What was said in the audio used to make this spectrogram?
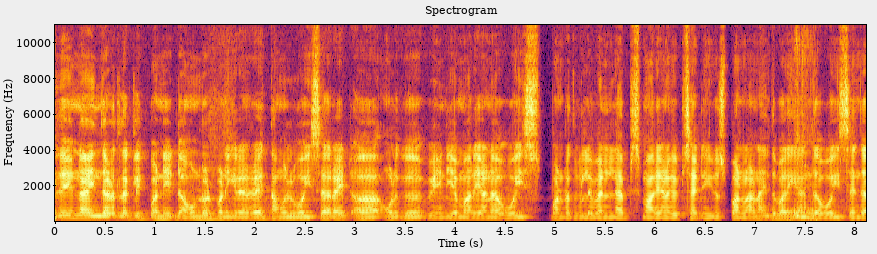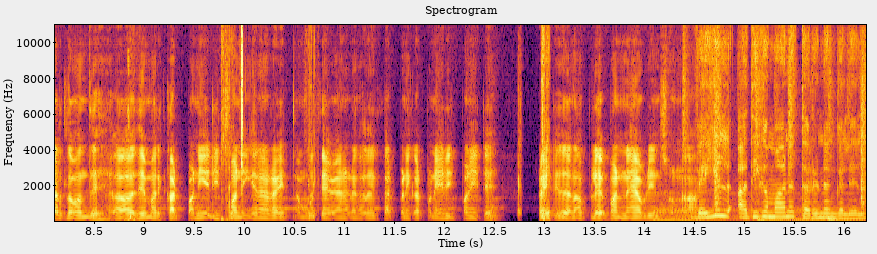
இதையும் நான் இந்த இடத்துல கிளிக் பண்ணி டவுன்லோட் பண்ணிக்கிறேன் ரைட் தமிழ் வாய்ஸை ரைட் உங்களுக்கு வேண்டிய மாதிரியான வாய்ஸ் பண்ணுறதுக்கு லெவன் லேப்ஸ் மாதிரியான வெப்சைட்டும் யூஸ் பண்ணலாம். இந்த பாருங்க இந்த வாய்ஸ் இந்த இடத்துல வந்து இதே மாதிரி கட் பண்ணி எடிட் பண்ணிக்கிறேன் ரைட் நமக்கு தேவையான இடங்களுக்கு கட் பண்ணி கட் பண்ணி எடிட் பண்ணிவிட்டு ரைட் இதை நான் ப்ளே பண்ணேன் அப்படின்னு சொன்னால் வெயில் அதிகமான தருணங்களில்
